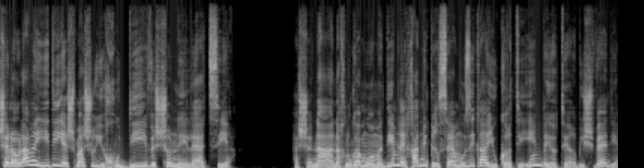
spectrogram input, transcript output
שלעולם היידי יש משהו ייחודי ושונה להציע. השנה אנחנו גם מועמדים לאחד מפרסי המוזיקה היוקרתיים ביותר בשוודיה.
